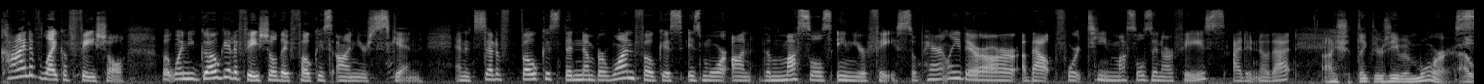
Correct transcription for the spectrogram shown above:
kind of like a facial, but when you go get a facial, they focus on your skin. And instead of focus, the number one focus is more on the muscles in your face. So apparently, there are about 14 muscles in our face. I didn't know that. I should think there's even more. Uh,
